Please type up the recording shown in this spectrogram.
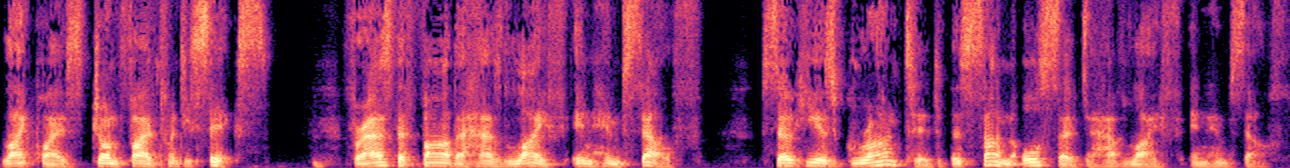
Likewise, John 5 26, for as the Father has life in himself, so he has granted the Son also to have life in himself.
